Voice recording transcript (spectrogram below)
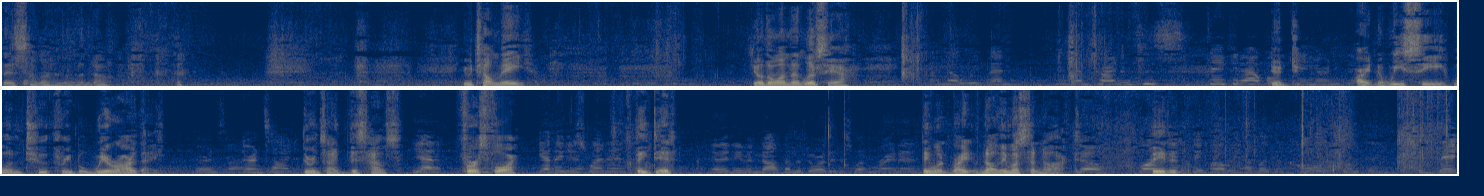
There's someone in the window. you tell me. You're the one that lives here. I know we've been we've been trying to stake it out, but Yeah, we can't hear anything. All right, now we see one, two, three, but where are they? They're inside. They're inside. They're inside this house? Yeah. First floor? Yeah, they just went in. They did? Yeah, didn't knock on the door. They just went right in. They went right? No, they must have knocked. No. Well, They I did- think they probably had like a call or something.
